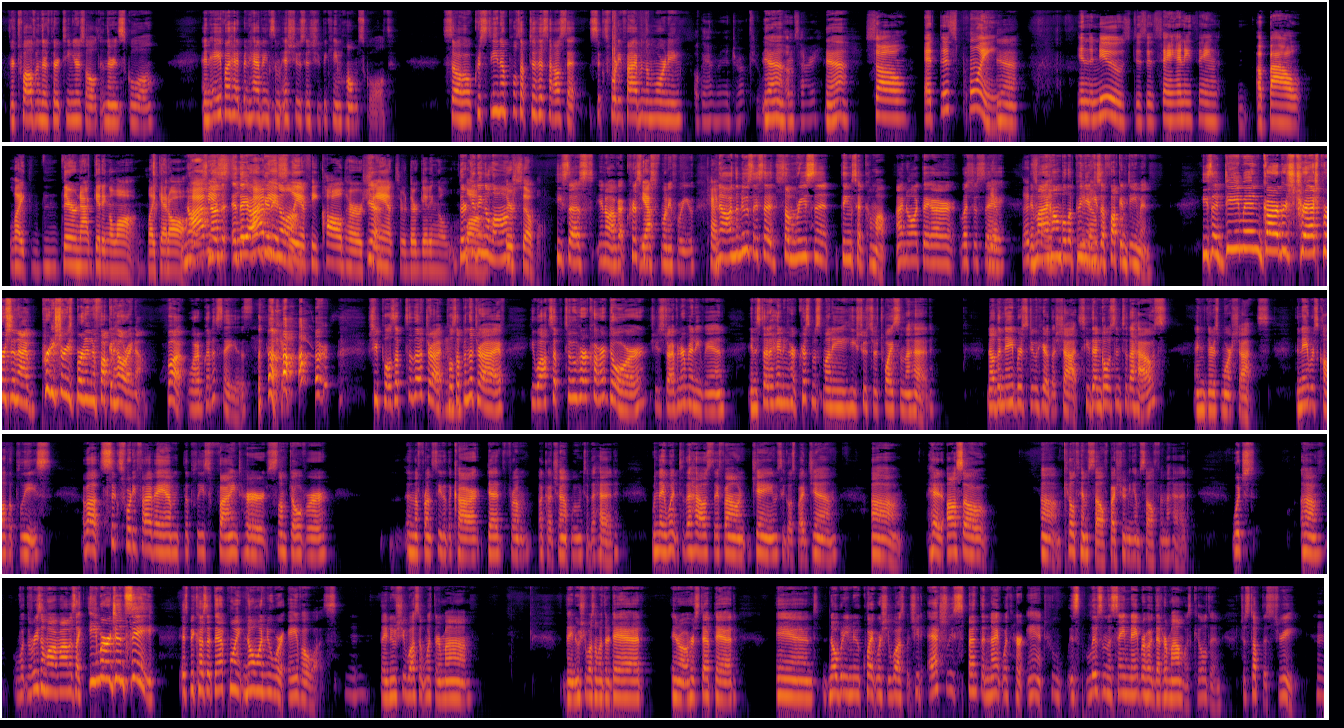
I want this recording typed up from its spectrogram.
They're 12 and they're 13 years old, and they're in school. And Ava had been having some issues, and she became homeschooled. So Christina pulls up to his house at 6:45 in the morning. Okay, I'm gonna interrupt you. Yeah. I'm sorry. Yeah, So at this point yeah. in the news, does it say anything about like they're not getting along, like at all? No, that- they are getting obviously, along. if he called her, she Yeah. answered. They're getting along. They're getting along. They're civil. He says, you know, I've got Christmas Yeah. money for you. Okay. Now, in the news, they said some recent things had come up. I know what they are. Let's just say, That's in my fine. humble You opinion, know. he's a fucking demon. He's a demon, garbage, trash person. I'm pretty sure he's burning in fucking hell right now. But what I'm gonna say is, she pulls up to the drive, pulls up in the drive. He walks up to her car door. She's driving her minivan, and instead of handing her Christmas money, he shoots her twice in the head. Now the neighbors do hear the shots. He then goes into the house, and there's more shots. The neighbors call the police. About 6:45 a.m., the police find her slumped over in the front seat of the car, dead from a gunshot wound to the head. When they went to the house, they found James, he goes by Jim, um, had also um, killed himself by shooting himself in the head. Which, um, the reason why my mom was like emergency is because at that point no one knew where Ava was. Mm. They knew she wasn't with their mom. They knew she wasn't with her dad, you know, her stepdad, and nobody knew quite where she was. But she'd actually spent the night with her aunt, who is lives in the same neighborhood that her mom was killed in, just up the street. Hmm.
